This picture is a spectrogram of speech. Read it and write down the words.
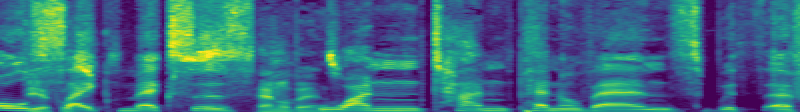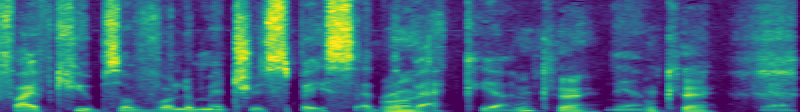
all Vehicles. SAIC Maxus, panel vans. one ton panel vans with uh, five cubes of volumetry space at right. the back. Yeah. Okay. Yeah. Okay. Yeah.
